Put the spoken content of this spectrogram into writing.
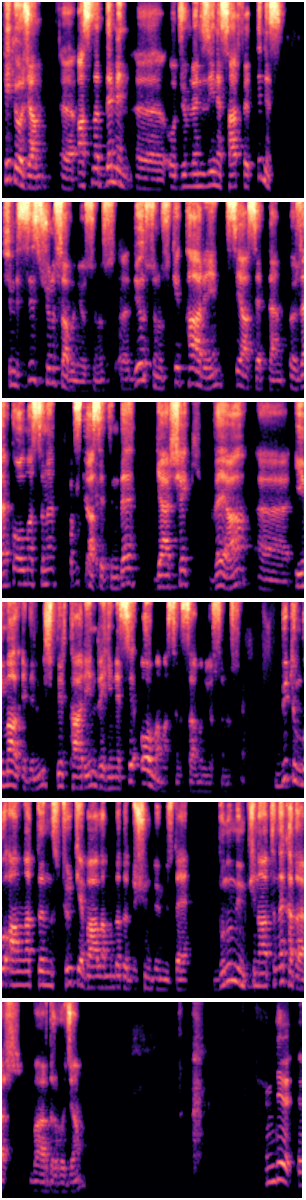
Peki hocam, e, aslında demin e, o cümlenizi yine sarf ettiniz. Şimdi siz şunu savunuyorsunuz. E, diyorsunuz ki tarihin siyasetten özerk olmasını, siyasetinde gerçek veya e, imal edilmiş bir tarihin rehinesi olmamasını savunuyorsunuz. Bütün bu anlattığınız Türkiye bağlamında da düşündüğümüzde bunun mümkünatı ne kadar vardır hocam? Şimdi e,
